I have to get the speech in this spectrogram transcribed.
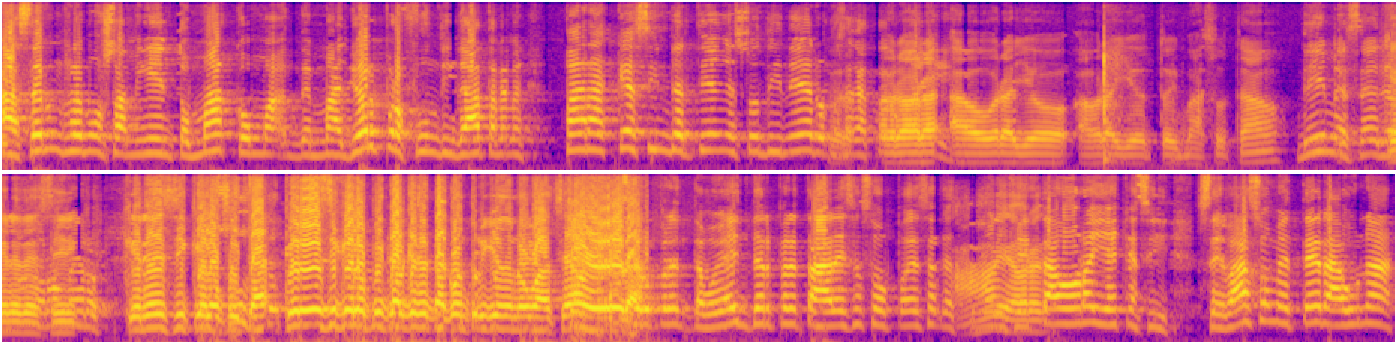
hacer un remozamiento más de mayor profundidad, ¿para qué se invertían esos dineros que se gastaron Pero ahora, ahora, yo, ahora yo estoy más asustado. Dime, Sergio. Quiere decir, quiere decir que el hospital quiere decir que el hospital que se está construyendo no va a ser ahora. Te voy a interpretar esa sorpresa que tú me dijiste ahora y es que si se va a someter a una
